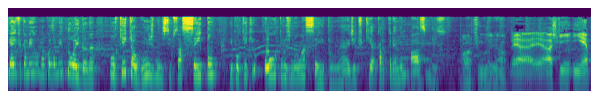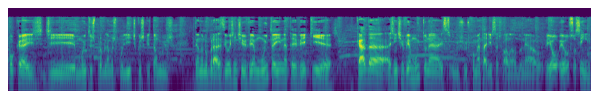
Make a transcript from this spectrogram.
E aí fica meio, uma coisa meio doida, né? Por que, que alguns municípios aceitam e por que, que outros não aceitam, né? A gente fica, acaba criando um impasse nisso. Ótimo, legal. É, é, acho que em épocas de muitos problemas políticos que estamos tendo no Brasil, a gente vê muito aí na TV que cada. A gente vê muito, né, os, os, comentaristas falando, né? Eu, eu sou assim,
